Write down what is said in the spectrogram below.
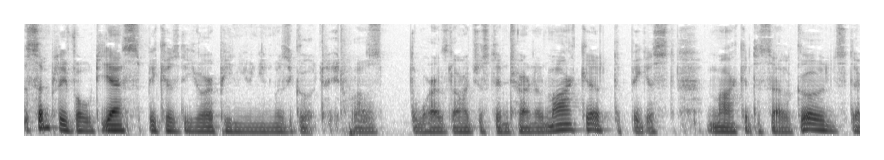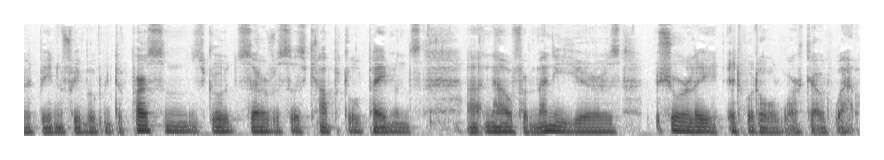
simply vote yes because the European Union was good. It was the world's largest internal market, the biggest market to sell goods. There had been free movement of persons, goods, services, capital, payments uh, now for many years. Surely it would all work out well.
